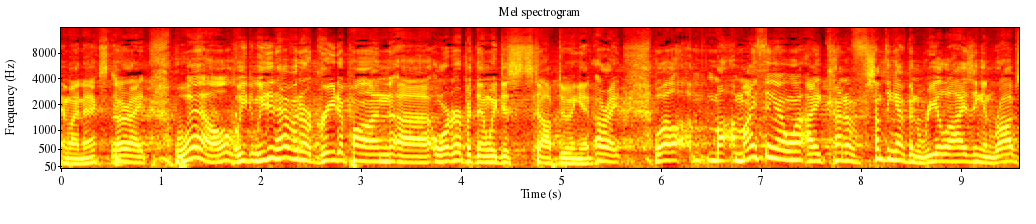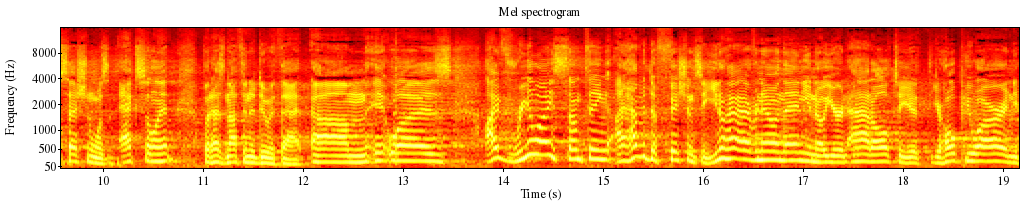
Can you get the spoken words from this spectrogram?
Am I next? All right. Well, we, we did have an agreed upon uh, order, but then we just stopped doing it. All right. Well, my, my thing I want, I kind of, something I've been realizing, and Rob's session was excellent, but has nothing to do with that. Um, it was, I've realized something, I have a deficiency. You know how every now and then, you know, you're an adult, or you, you hope you are, and you,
